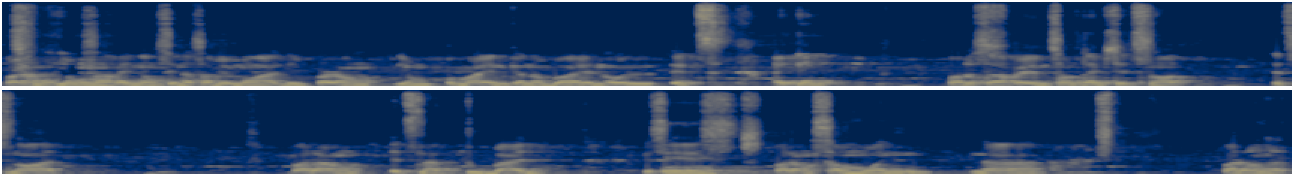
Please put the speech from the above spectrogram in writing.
Parang yung Hmm. sa akin, yung sinasabi mo nga, di, parang yung kumain ka na ba and all, it's, I think, para sa akin, sometimes it's not, it's not, parang, it's not too bad. Kasi Mhm. it's parang someone na, parang,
